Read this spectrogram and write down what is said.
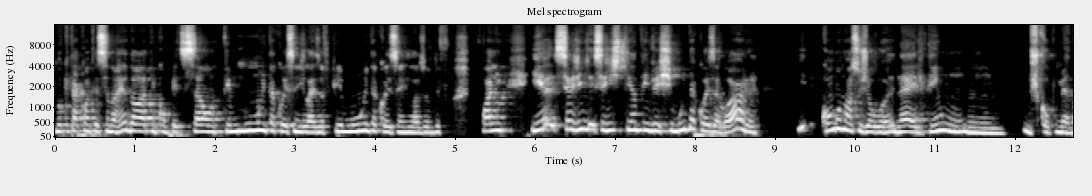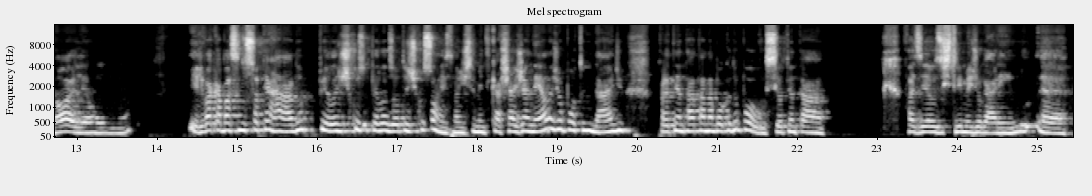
no que está acontecendo ao redor, tem competição, tem muita coisa de Lies of P, muita coisa de Lies of the Fallen. E se a gente, se a gente tenta investir muita coisa agora, como o nosso jogo, né, ele tem um, um, um escopo menor, ele, é um, ele vai acabar sendo soterrado pelas, pelas outras discussões. Então a gente tem que achar janelas de oportunidade para tentar estar tá na boca do povo. Se eu tentar fazer os streamers jogarem é,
